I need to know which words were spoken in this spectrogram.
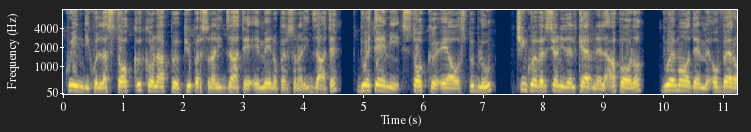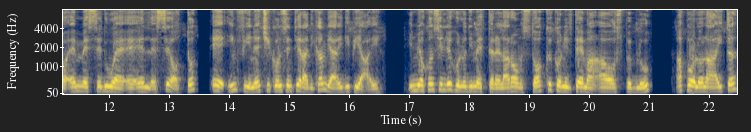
quindi quella stock con app più personalizzate e meno personalizzate, due temi stock e AOSP Blue, cinque versioni del kernel Apollo, due modem ovvero MS2 e LS8 e infine ci consentirà di cambiare i DPI. Il mio consiglio è quello di mettere la ROM stock con il tema AOSP Blue, Apollo Light,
